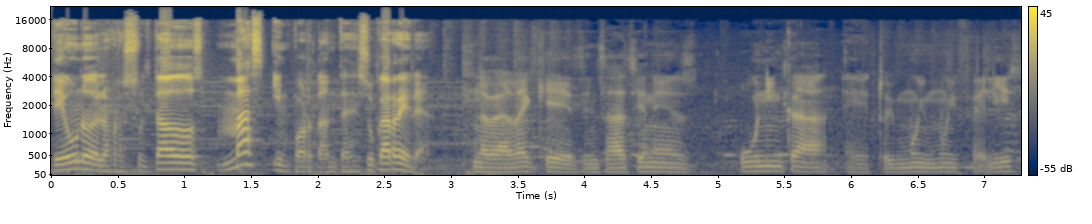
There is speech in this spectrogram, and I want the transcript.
de uno de los resultados más importantes de su carrera. La verdad que sensaciones única, eh, estoy muy muy feliz,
